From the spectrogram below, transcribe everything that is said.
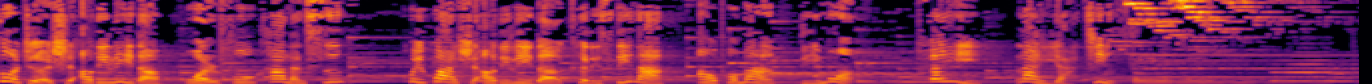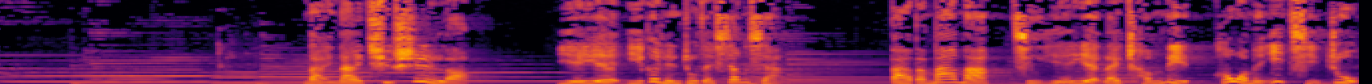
作者是奥地利的沃尔夫·哈兰斯，绘画是奥地利的克里斯蒂娜·奥珀曼·迪莫，翻译赖雅静。奶奶去世了。爷爷一个人住在乡下，爸爸妈妈请爷爷来城里和我们一起住。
